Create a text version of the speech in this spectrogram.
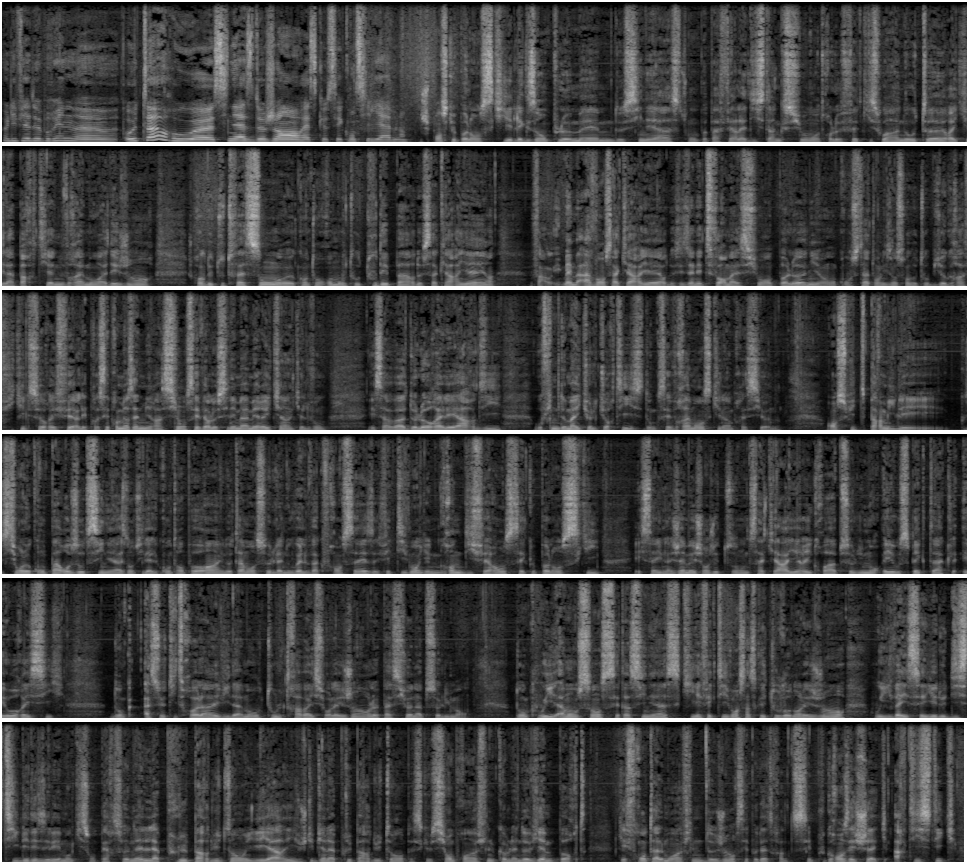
Olivier De Bruyne, euh, auteur ou euh, cinéaste de genre, est-ce que c'est conciliable? Je pense que Polanski est l'exemple même de cinéaste on peut pas faire la distinction entre le fait qu'il soit un auteur et qu'il appartienne vraiment à des genres. Je crois que de toute façon, euh, quand on remonte au tout départ de sa carrière, enfin même avant sa carrière, de ses années de formation en Pologne, on constate en lisant son autobiographie qu'il se réfère, ses premières admirations, c'est vers le cinéma américain qu'elles vont. Et ça va de Laurel et Hardy au film de Michael Curtis, donc c'est vraiment ce qui l'impressionne. Ensuite, parmi les, si on le compare aux autres cinéastes dont il est le contemporain, et notamment ceux de la nouvelle vague française, effectivement, il y a une grande différence, c'est que Polanski, et ça, il n'a jamais changé tout au long de sa carrière, il croit absolument et au spectacle et au récit. Donc, à ce titre-là, évidemment, tout le travail sur les genres le passionne absolument. Donc oui, à mon sens, c'est un cinéaste qui effectivement s'inscrit toujours dans les genres, où il va essayer de distiller des éléments qui sont personnels. La plupart du temps, il y arrive. Je dis bien la plupart du temps, parce que si on prend un film comme La Neuvième Porte, qui est frontalement un film de genre, c'est peut-être un de ses plus grands échecs artistiques.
